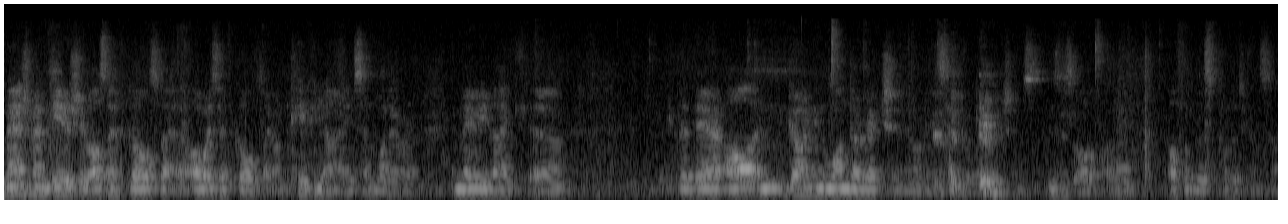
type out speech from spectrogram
management leadership also have goals, like, always have goals like on KPIs and whatever. And maybe like uh, that they're all in, going in one direction, in separate directions. This is all uh, often this political side.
